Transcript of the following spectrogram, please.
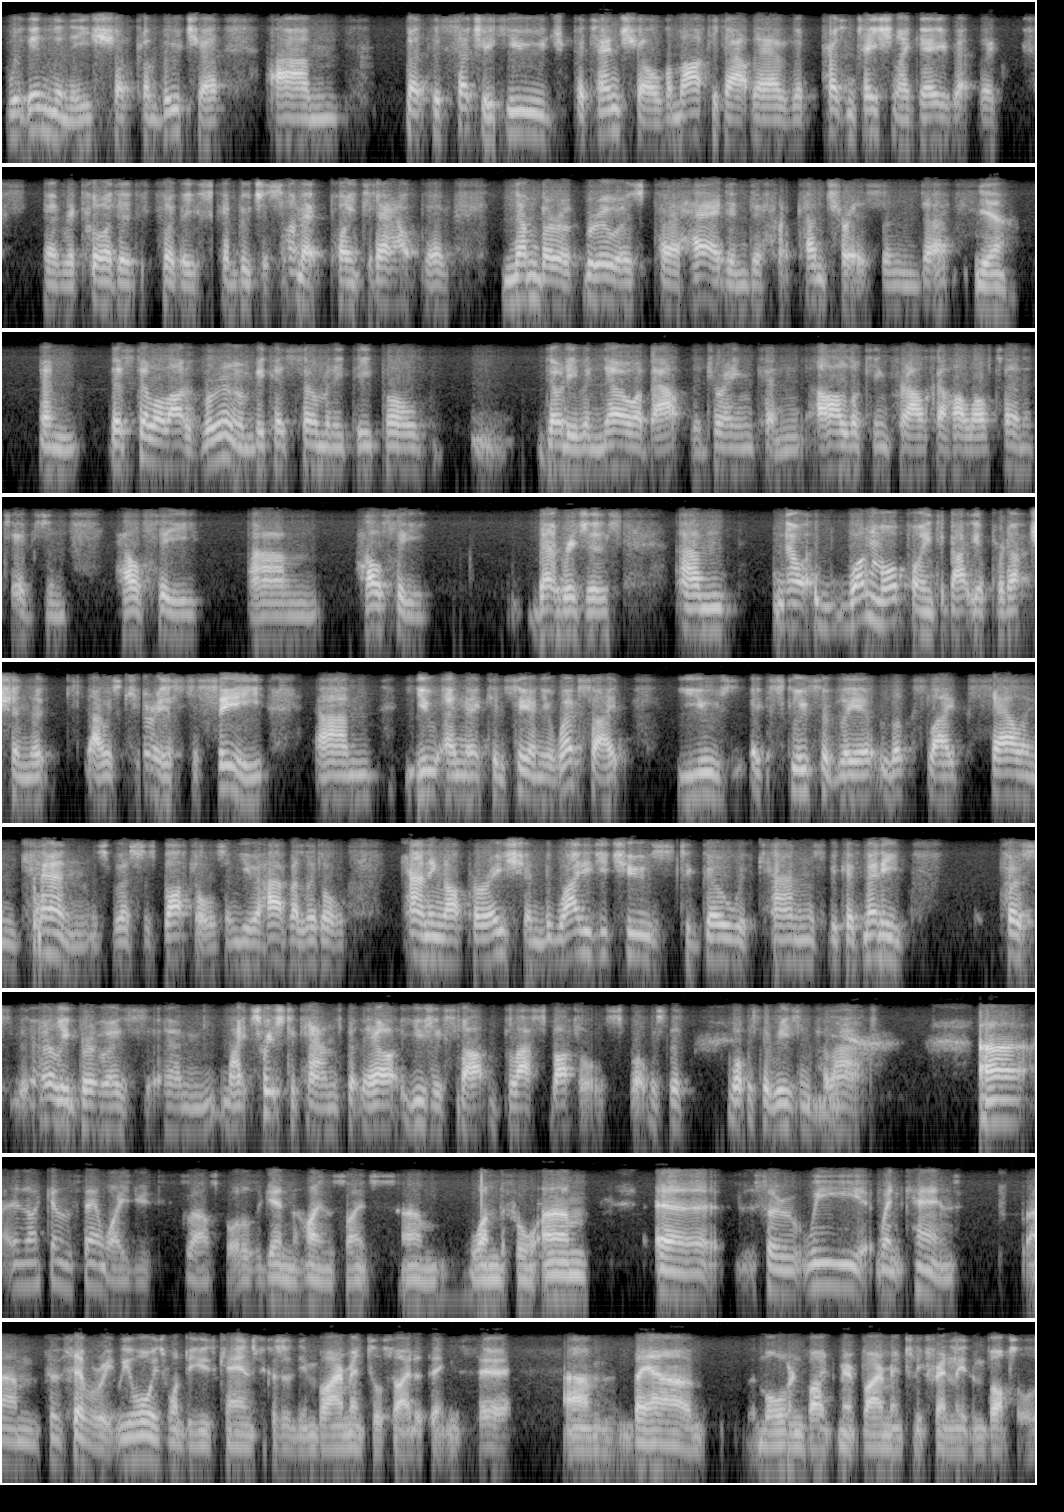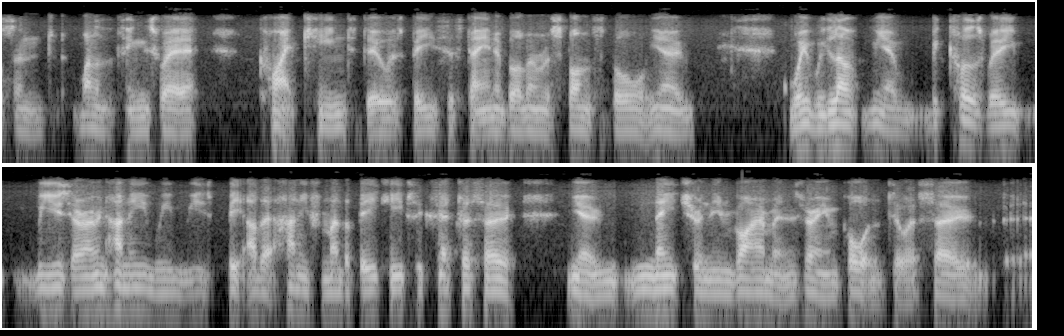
within the niche of kombucha. Um, but there's such a huge potential. The market out there. The presentation I gave at the uh, recorded for the Kombucha Summit pointed out the number of brewers per head in different countries, and uh, yeah, and there's still a lot of room because so many people don't even know about the drink and are looking for alcohol alternatives and healthy um, healthy beverages. Um, now, one more point about your production that I was curious to see. Um, you and I can see on your website, you exclusively it looks like selling cans versus bottles, and you have a little canning operation. Why did you choose to go with cans? Because many first early brewers um, might switch to cans, but they are, usually start with glass bottles. What was the what was the reason for that? Uh, and I can understand why you use glass bottles. Again, hindsight's um, wonderful. Um, uh, so we went cans um, for several reasons. We always want to use cans because of the environmental side of things. They're, um, they are more environmentally friendly than bottles, and one of the things we're quite keen to do is be sustainable and responsible. You know, we we love you know because we we use our own honey, we use other honey from other beekeepers, etc. So you know, nature and the environment is very important to us. So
